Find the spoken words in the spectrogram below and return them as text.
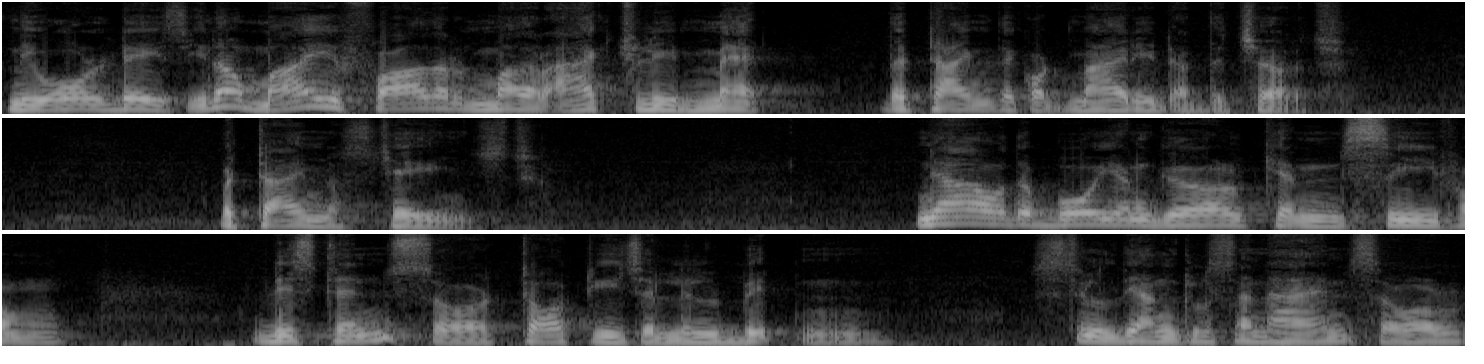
in the old days, you know, my father and mother actually met the time they got married at the church. But time has changed. Now the boy and girl can see from distance or talk to each a little bit, and still the uncles and aunts all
